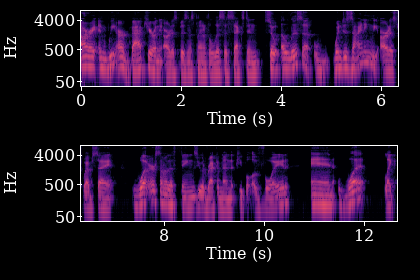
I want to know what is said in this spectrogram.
All right, and we are back here on the artist business plan with Alissa Sexton. So, Alissa, when designing the artist website, what are some of the things you would recommend that people avoid, and what like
